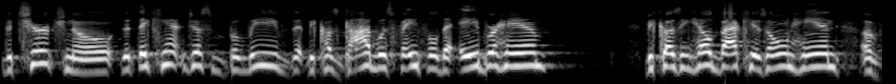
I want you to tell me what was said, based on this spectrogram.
the church know that they can't just believe that because God was faithful to Abraham, because he held back his own hand of,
